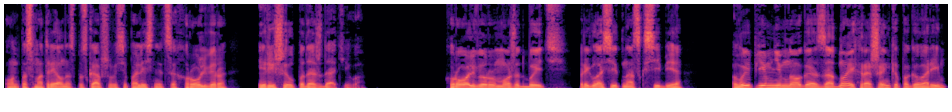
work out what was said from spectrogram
Он посмотрел на спускавшегося по лестнице Хрольвера и решил подождать его. «Хрольвер, может быть, пригласит нас к себе? Выпьем немного, заодно и хорошенько поговорим?»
